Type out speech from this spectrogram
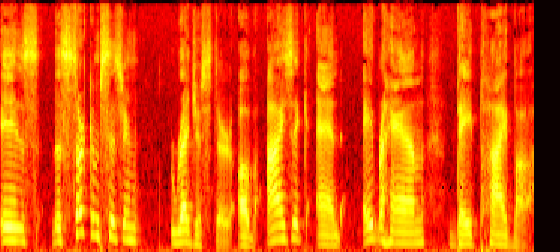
is the circumcision register of Isaac and Abraham de Paiba,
